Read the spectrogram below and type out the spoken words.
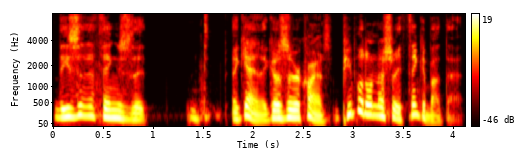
these are the things that, again, it goes to the requirements. People don't necessarily think about that.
